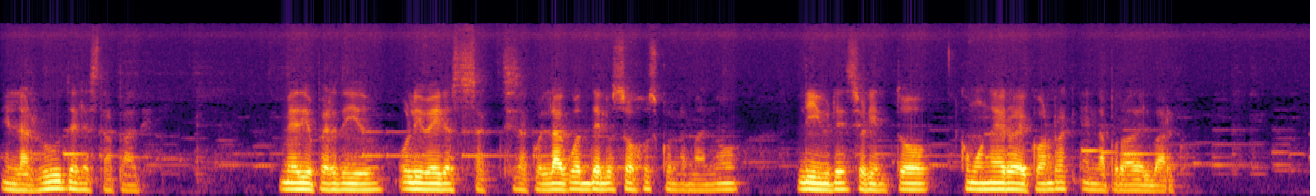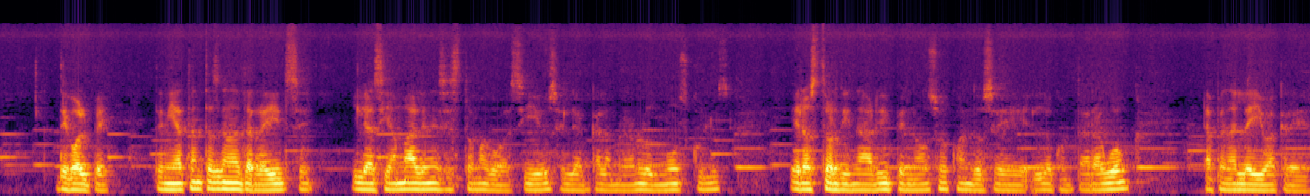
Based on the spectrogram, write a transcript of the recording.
en la Rue de l'Estrapade. Medio perdido, Oliveira se sacó el agua de los ojos con la mano libre, se orientó como un héroe de Conrad en la proa del barco. De golpe, tenía tantas ganas de reírse y le hacía mal en ese estómago vacío, se le encalambraron los músculos. Era extraordinario y penoso cuando se lo contara a Wong, apenas le iba a creer.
